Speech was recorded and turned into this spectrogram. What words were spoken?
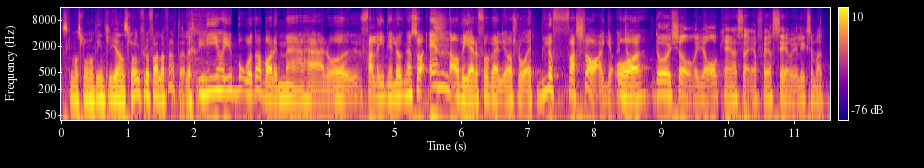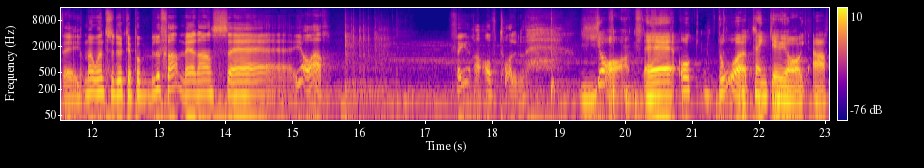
ska man slå något intelligenslag för att falla för detta eller? ni har ju båda varit med här och fallit in i lugnen. Så en av er får välja att slå ett bluffaslag. Och Då kör jag kan jag säga, för jag ser ju liksom att eh, Mo är inte så duktig på att bluffa medans eh, jag är. Fyra av tolv. Ja, eh, och då tänker jag att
